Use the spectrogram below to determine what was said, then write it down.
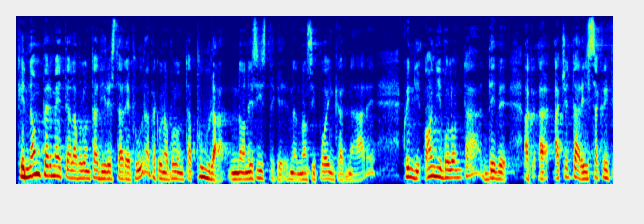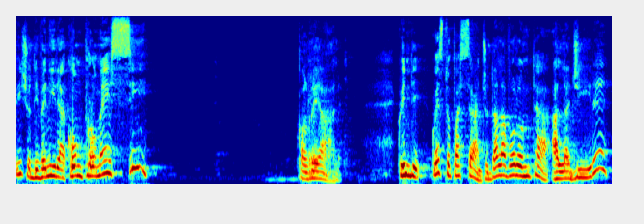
che non permette alla volontà di restare pura, perché una volontà pura non esiste, non si può incarnare, quindi ogni volontà deve accettare il sacrificio di venire a compromessi col reale. Quindi questo passaggio dalla volontà all'agire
